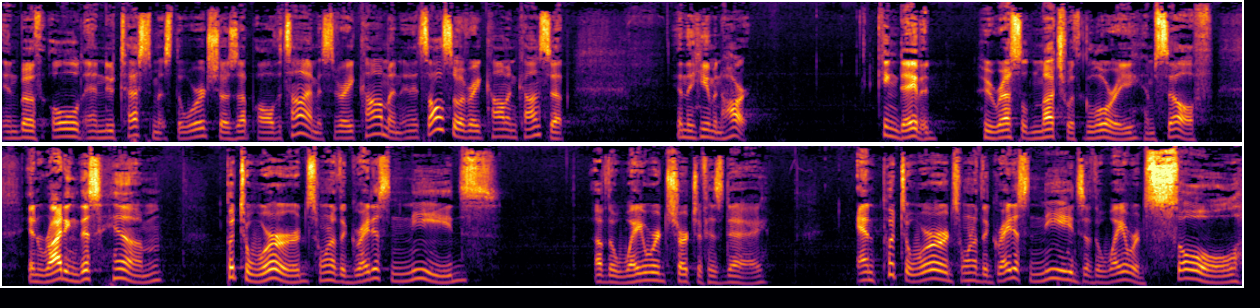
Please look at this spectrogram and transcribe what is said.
In both Old and New Testaments, the word shows up all the time. It's very common, and it's also a very common concept in the human heart. King David who wrestled much with glory himself, in writing this hymn, put to words one of the greatest needs of the wayward church of his day, and put to words one of the greatest needs of the wayward soul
